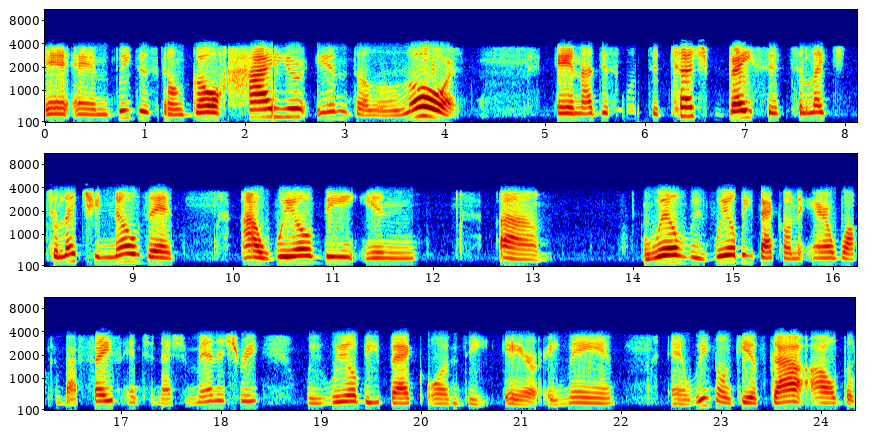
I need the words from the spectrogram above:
And, and we just gonna go higher in the Lord. And I just want to touch bases to let to let you know that I will be in um will we will be back on the air walking by faith international ministry we will be back on the air. Amen. And we're going to give God all the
